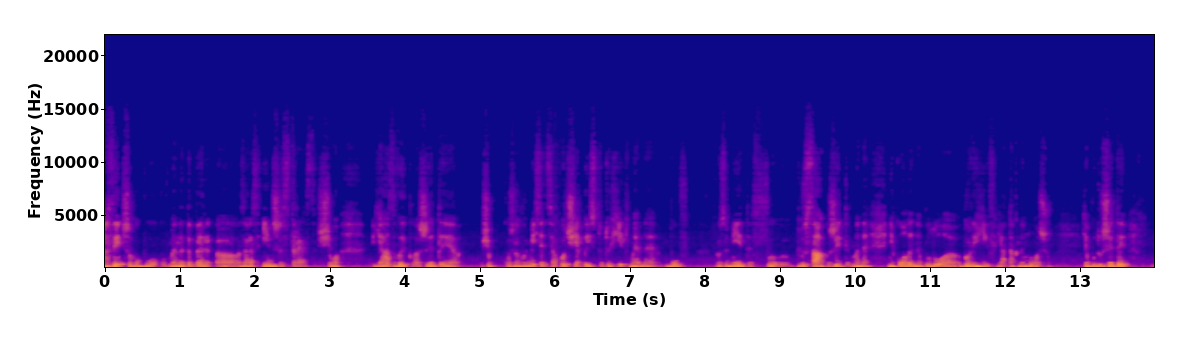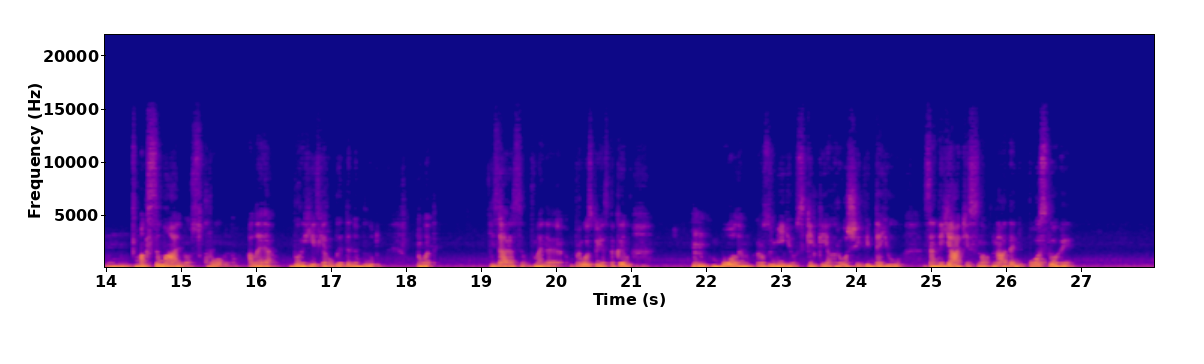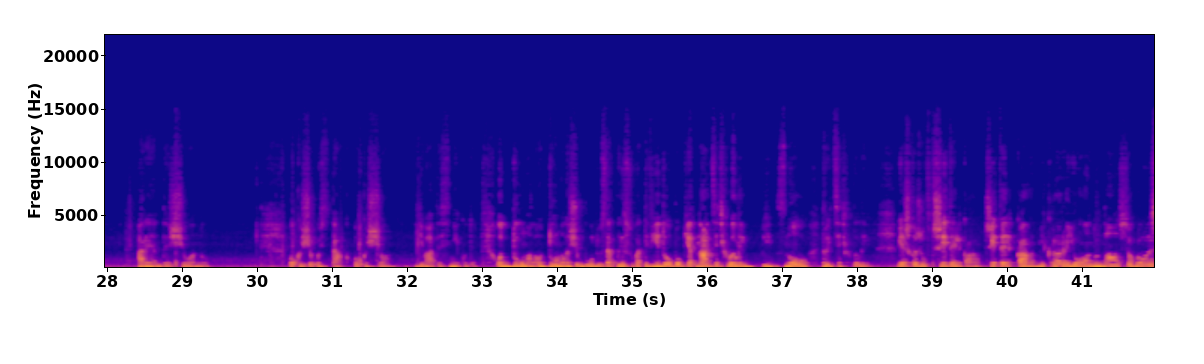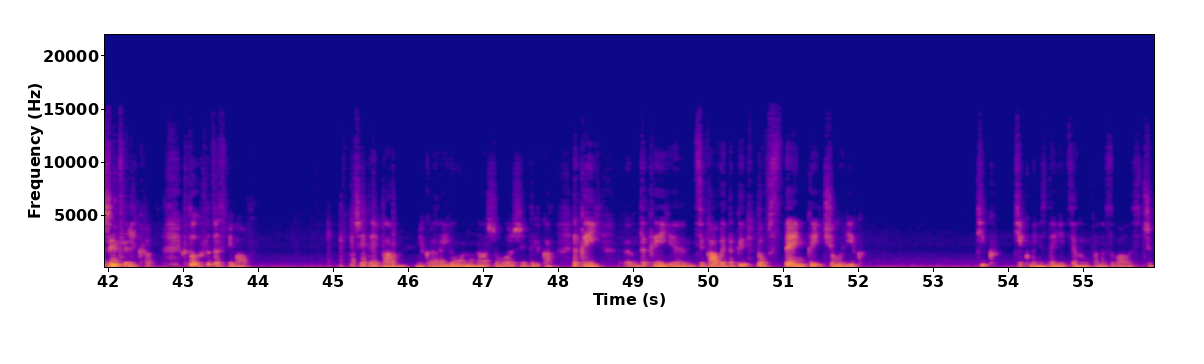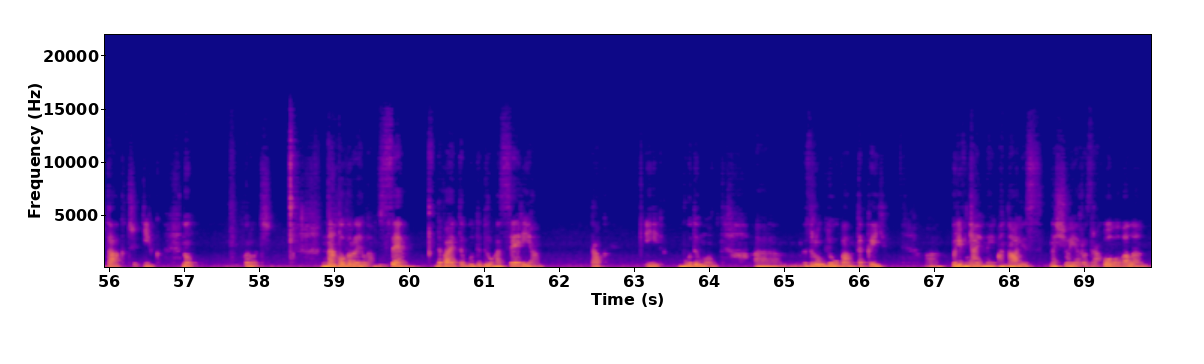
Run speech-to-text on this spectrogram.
А з іншого боку, в мене тепер е, зараз інший стрес, що я звикла жити, щоб кожного місяця, хоч якийсь то дохід в мене був. Розумієте, в плюсах жити. В мене ніколи не було боргів, я так не можу. Я буду жити максимально скромно, але боргів я робити не буду. От. І зараз в мене просто я з таким болем розумію, скільки я грошей віддаю за неякісно надані послуги оренди, що ну поки що ось так, поки що діватись нікуди. От думала, от думала, що буду записувати відео по 15 хвилин. Блін, знову 30 хвилин. Я ж кажу, вчителька, вчителька мікрорайону нашого жителька. Хто, хто це співав? Вчителька мікрорайону нашого жителька. Такий, е, такий е, цікавий, такий товстенький чоловік. Тік, тік, мені здається, група називалась. Чи так, чи тік. Ну, коротше, наговорила. Все, давайте буде друга серія. Так, і будемо. Е, зроблю вам такий е, порівняльний аналіз, на що я розраховувала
